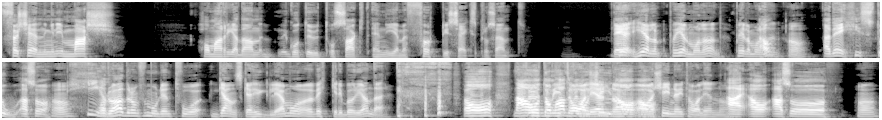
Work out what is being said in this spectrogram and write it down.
försäljningen i mars har man redan gått ut och sagt är ner med 46 procent. Det, är- hel, på helmånad. På hela månaden. Ja. ja, det är histor, alltså ja. helt. Och då hade de förmodligen två ganska hyggliga veckor i början där. ja, na, Förutom de hade Italien Kina, och ja, ja. ja. Kina och Italien. Och, Nej, ja, alltså ja.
